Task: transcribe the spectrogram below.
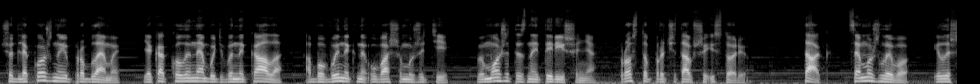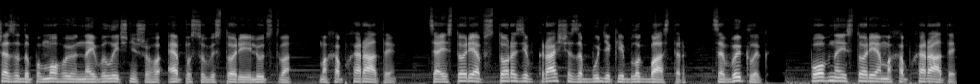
що для кожної проблеми, яка коли-небудь виникала або виникне у вашому житті, ви можете знайти рішення, просто прочитавши історію. Так, це можливо, і лише за допомогою найвеличнішого епосу в історії людства Махабхарати. Ця історія в сто разів краща за будь-який блокбастер. Це виклик. Повна історія Махабхарати,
